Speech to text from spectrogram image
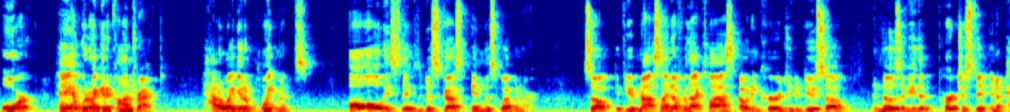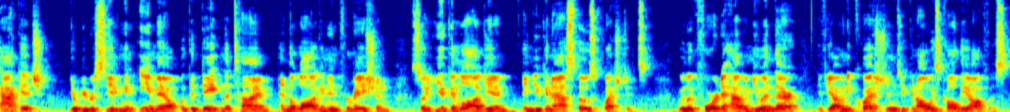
Or, hey, where do I get a contract? How do I get appointments? All these things to discuss in this webinar. So if you have not signed up for that class, I would encourage you to do so. And those of you that purchased it in a package, you'll be receiving an email with the date and the time and the login information so you can log in and you can ask those questions. We look forward to having you in there. If you have any questions, you can always call the office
